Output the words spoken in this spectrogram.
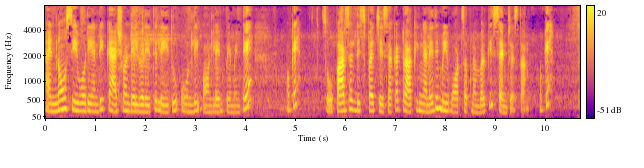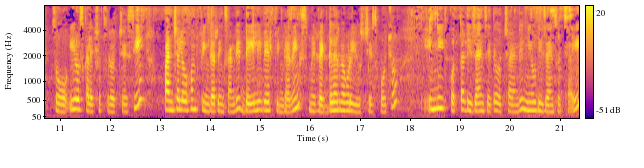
అండ్ నో సిఓడి అండి క్యాష్ ఆన్ డెలివరీ అయితే లేదు ఓన్లీ ఆన్లైన్ పేమెంటే. ఓకే? సో పార్సల్ డిస్పాచ్ చేశాక ట్రాకింగ్ అనేది మీ వాట్సాప్ నెంబర్కి సెండ్ చేస్తాను. ఓకే? సో ఈరోజు కలెక్షన్స్లో వచ్చేసి పంచలోహం ఫింగర్ రింగ్స్ అండి డైలీ వేర్ ఫింగర్ రింగ్స్. మీరు రెగ్యులర్గా కూడా యూజ్ చేసుకోవచ్చు. ఇన్ని కొత్త డిజైన్స్ అయితే వచ్చాయండి న్యూ డిజైన్స్ వచ్చాయి.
